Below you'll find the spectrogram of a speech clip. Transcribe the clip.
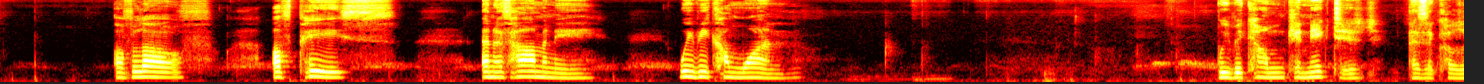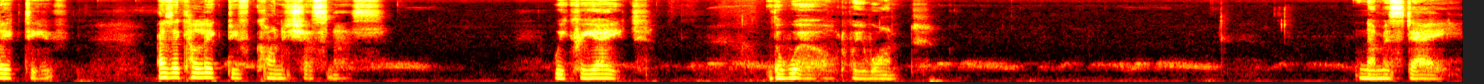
of love, of peace, and of harmony, we become one. We become connected as a collective, as a collective consciousness. We create the world we want. Namaste.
